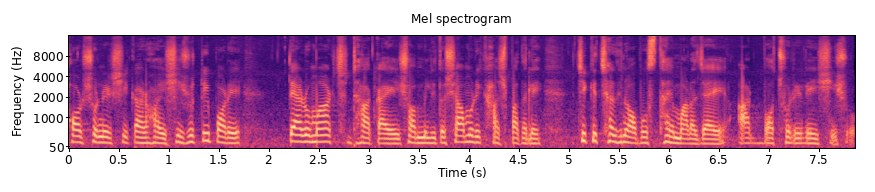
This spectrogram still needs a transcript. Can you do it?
ধর্ষণের শিকার হয় শিশুটি। পরে তেরো মার্চ ঢাকায় সম্মিলিত সামরিক হাসপাতালে চিকিৎসাধীন অবস্থায় মারা যায় আট বছরের এই শিশু।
